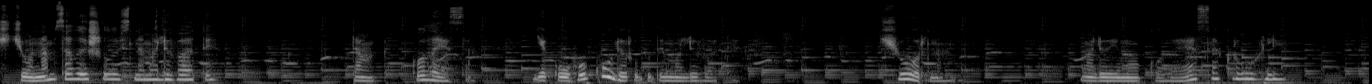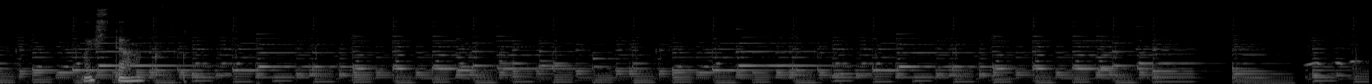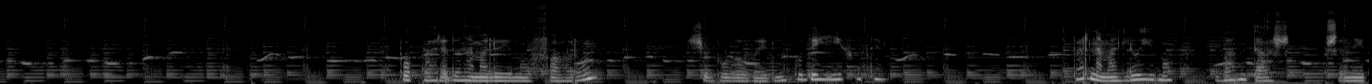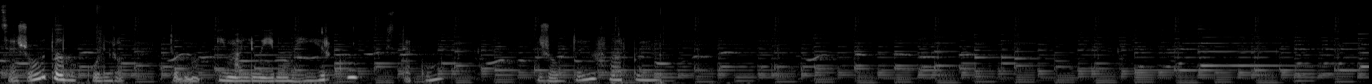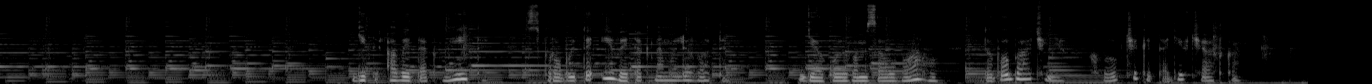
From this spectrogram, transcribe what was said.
Що нам залишилось намалювати? Так, колеса. Якого кольору будемо малювати? Чорного. Малюємо колеса круглі. Ось так. Попереду намалюємо фару, щоб було видно, куди їхати. Тепер намалюємо вантаж. Пшениця жовтого кольору, Тому і малюємо гірку ось таку жовтою фарбою. Діти, а ви так вмієте? Спробуйте і ви так намалювати. Дякую вам за увагу. До побачення, хлопчики та дівчатка.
